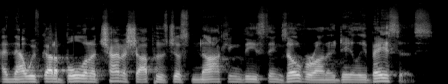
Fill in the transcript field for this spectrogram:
And now we've got a bull in a china shop who's just knocking these things over on a daily basis.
